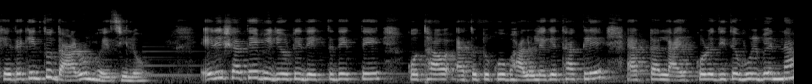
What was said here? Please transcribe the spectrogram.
খেতে কিন্তু দারুণ হয়েছিল। এরই সাথে ভিডিওটি দেখতে দেখতে কোথাও এতটুকু ভালো লেগে থাকলে একটা লাইক করে দিতে ভুলবেন না।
